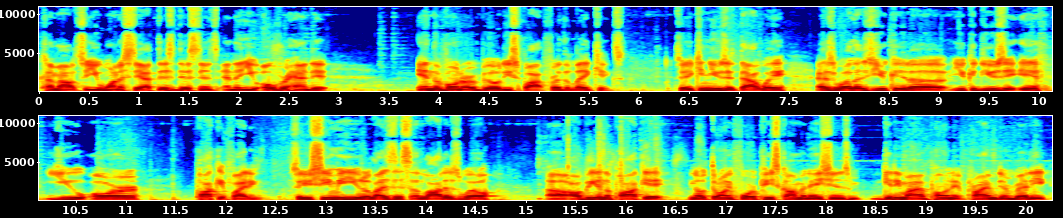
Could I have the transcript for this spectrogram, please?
come out. So you want to stay at this distance, and then you overhand it in the vulnerability spot for the leg kicks. So you can use it that way, as well as you could uh, you could use it if you are pocket fighting. So you see me utilize this a lot as well. Uh, I'll be in the pocket, you know, throwing four piece combinations, getting my opponent primed and ready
